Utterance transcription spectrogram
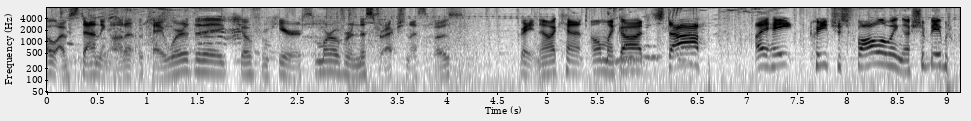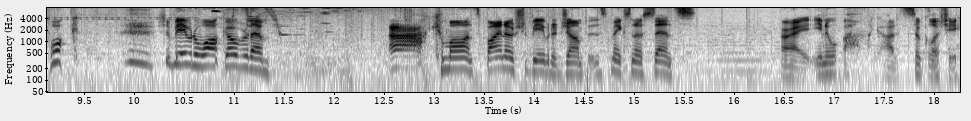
Oh, I'm standing on it. Okay, where do they go from here? Somewhere over in this direction, I suppose. Great, now I can't... Oh my god, stop! I hate creatures following. I should be able to walk... should be able to walk over them. Ah, come on. Spino should be able to jump. This makes no sense. All right, you know... Oh my god, it's so glitchy.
